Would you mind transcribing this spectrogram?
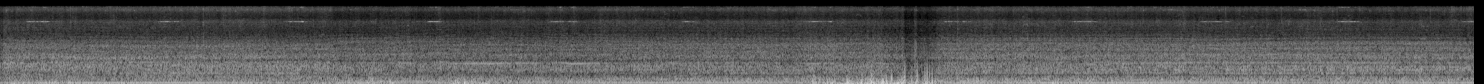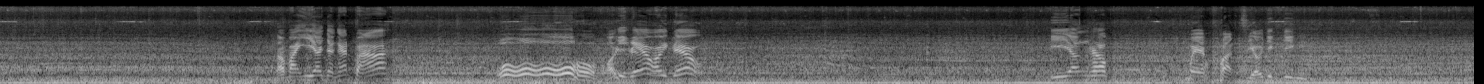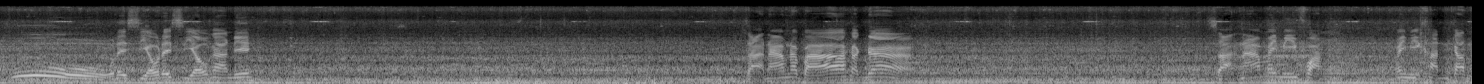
ทำไมเอียงอย่างนั้นป๋าโอ้โหโอ้โหเอาอีกแล้ว เอาอีกแล้ว เอียงครับ แม่หวัดเสียวจริงๆโอ้ได้เสียวได้เสียวงานนี้สระน้ำนะป๋าข้างหน้าสระน้ำไม่มีฝั่งไม่มีคันกั้น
